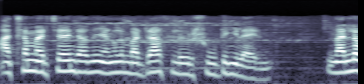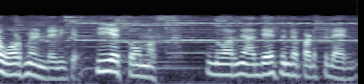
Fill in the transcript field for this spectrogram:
അച്ഛൻ മരിച്ചതിന്റെ അന്ന് ഞങ്ങൾ മദ്രാസിലെ ഒരു ഷൂട്ടിങ്ങിലായിരുന്നു. നല്ല ഓർമ്മയുണ്ട് എനിക്ക്. പി എ തോമസ് എന്ന് പറഞ്ഞ അദ്ദേഹത്തിന്റെ പടത്തിലായിരുന്നു.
